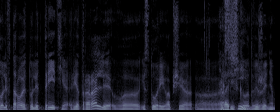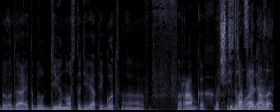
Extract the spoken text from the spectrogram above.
то ли второе, то ли третье ретро-ралли в истории вообще э, российского России. движения было. Mm-hmm. Да, это был 99-й год э, в рамках Почти 20 лет назад.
